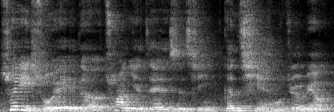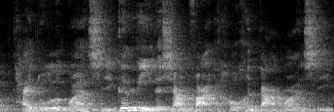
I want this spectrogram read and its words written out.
所以所谓的创业这件事情跟钱，我觉得没有太多的关系，跟你的想法有很大关系。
